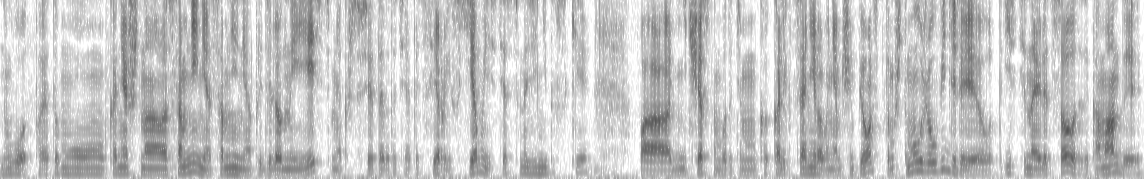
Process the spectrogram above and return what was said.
Ну вот, поэтому, конечно, сомнения, сомнения определенные есть. Мне кажется, все это вот эти опять серые схемы, естественно, зенитовские по нечестным вот этим коллекционированием чемпионств, потому что мы уже увидели вот истинное лицо вот этой команды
